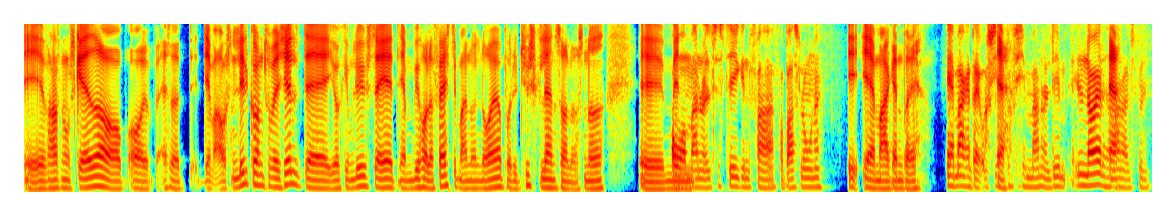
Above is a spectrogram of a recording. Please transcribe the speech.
øh, haft nogle skader, og, og altså, det var jo sådan lidt kontroversielt, da Joachim Löw sagde, at jamen, vi holder fast i Manuel Neuer på det tyske landshold og sådan noget. Øh, men, Over Manuel til Stegen fra, fra Barcelona. Øh, ja, Marc André. Ja, Mark André. Oh, ja. Hvorfor siger Manuel det? Nøje, det hedder ja. Manuel selvfølgelig.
